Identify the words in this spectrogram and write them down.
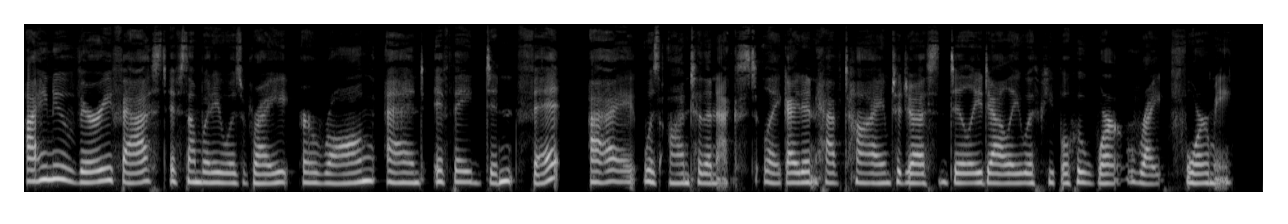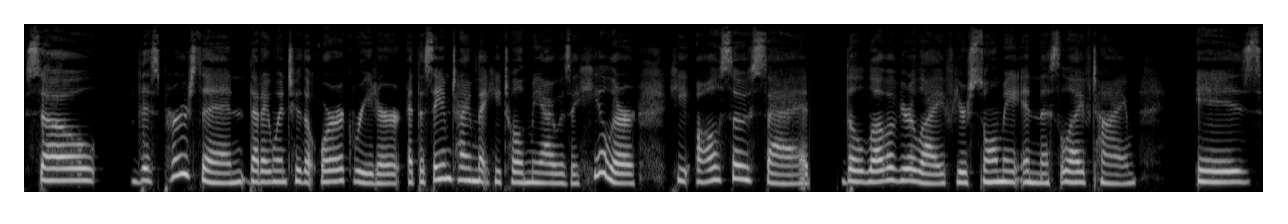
I knew very fast if somebody was right or wrong. And if they didn't fit, I was on to the next. Like I didn't have time to just dilly dally with people who weren't right for me. So this person that I went to the Auric reader at the same time that he told me I was a healer, he also said the love of your life, your soulmate in this lifetime is,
